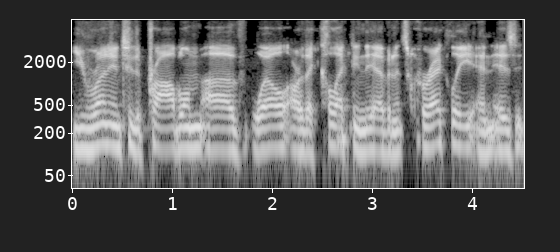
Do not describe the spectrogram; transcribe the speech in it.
you run into the problem of well are they collecting the evidence correctly and is it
